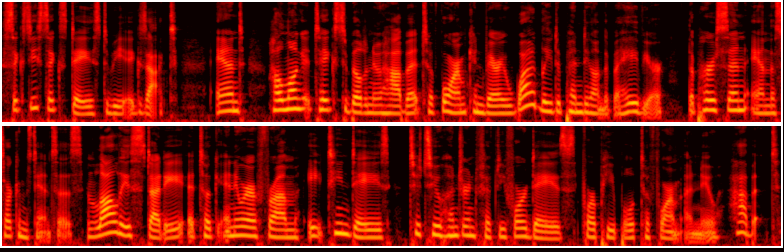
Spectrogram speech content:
66 days to be exact. And how long it takes to build a new habit to form can vary widely depending on the behavior, the person, and the circumstances. In Lally's study, it took anywhere from 18 days to 254 days for people to form a new habit.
